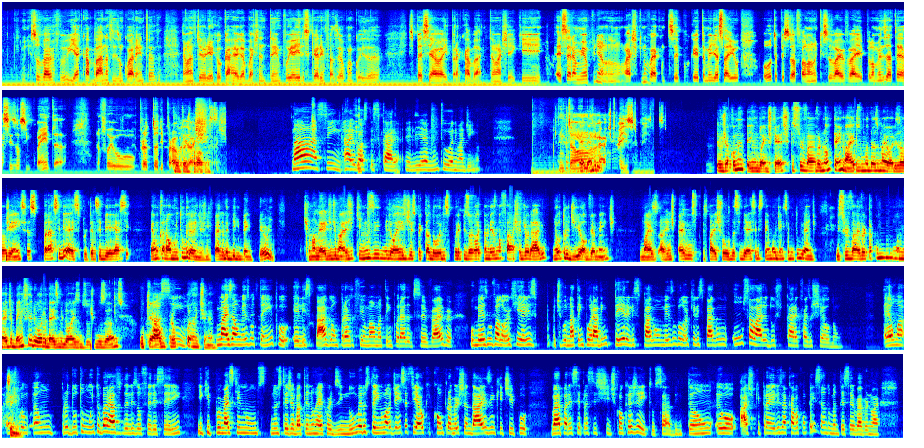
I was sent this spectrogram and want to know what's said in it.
Survivor ia acabar na Season 40. É uma teoria que eu carrego há bastante tempo. E aí eles querem fazer alguma coisa especial aí para acabar. Então achei que. Essa era a minha opinião. Não, acho que não vai acontecer, porque também já saiu outra pessoa falando que Survivor vai pelo menos até a Season 50. Não foi o produtor de provas, produtor de provas. Ah, sim. Ah, eu gosto desse cara. Ele é muito animadinho. Então, eu lembro, acho que foi isso. Eu já comentei em um blindcast que Survivor não tem mais uma das maiores audiências para a CBS, porque a CBS é um canal muito grande. A gente pega The Big Bang Theory, tinha uma média de mais de 15 milhões de espectadores por episódio na mesma faixa de horário, em outro dia, obviamente, mas a gente pega os principais shows da CBS, eles têm uma audiência muito grande. E Survivor está com uma média bem inferior a 10 milhões nos últimos anos, o que é algo preocupante, né? Mas ao mesmo tempo, eles pagam para filmar uma temporada de Survivor o mesmo valor que eles, tipo, na temporada inteira, eles pagam o mesmo valor que eles pagam um salário do cara que faz o Sheldon. É, uma, é, tipo, é um produto muito barato deles oferecerem e que, por mais que não, não esteja batendo recordes em números, tem uma audiência fiel que compra merchandising que, tipo, vai aparecer para assistir de qualquer jeito, sabe? Então, eu acho que para eles acaba compensando manter Survivor no ar.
